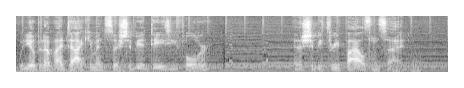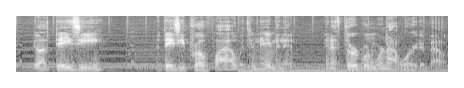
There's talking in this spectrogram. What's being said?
When you open up My Documents, there should be a DayZ folder, and there should be three files inside. You'll have DayZ, a DayZ profile with your name in it, and a third one we're not worried about.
